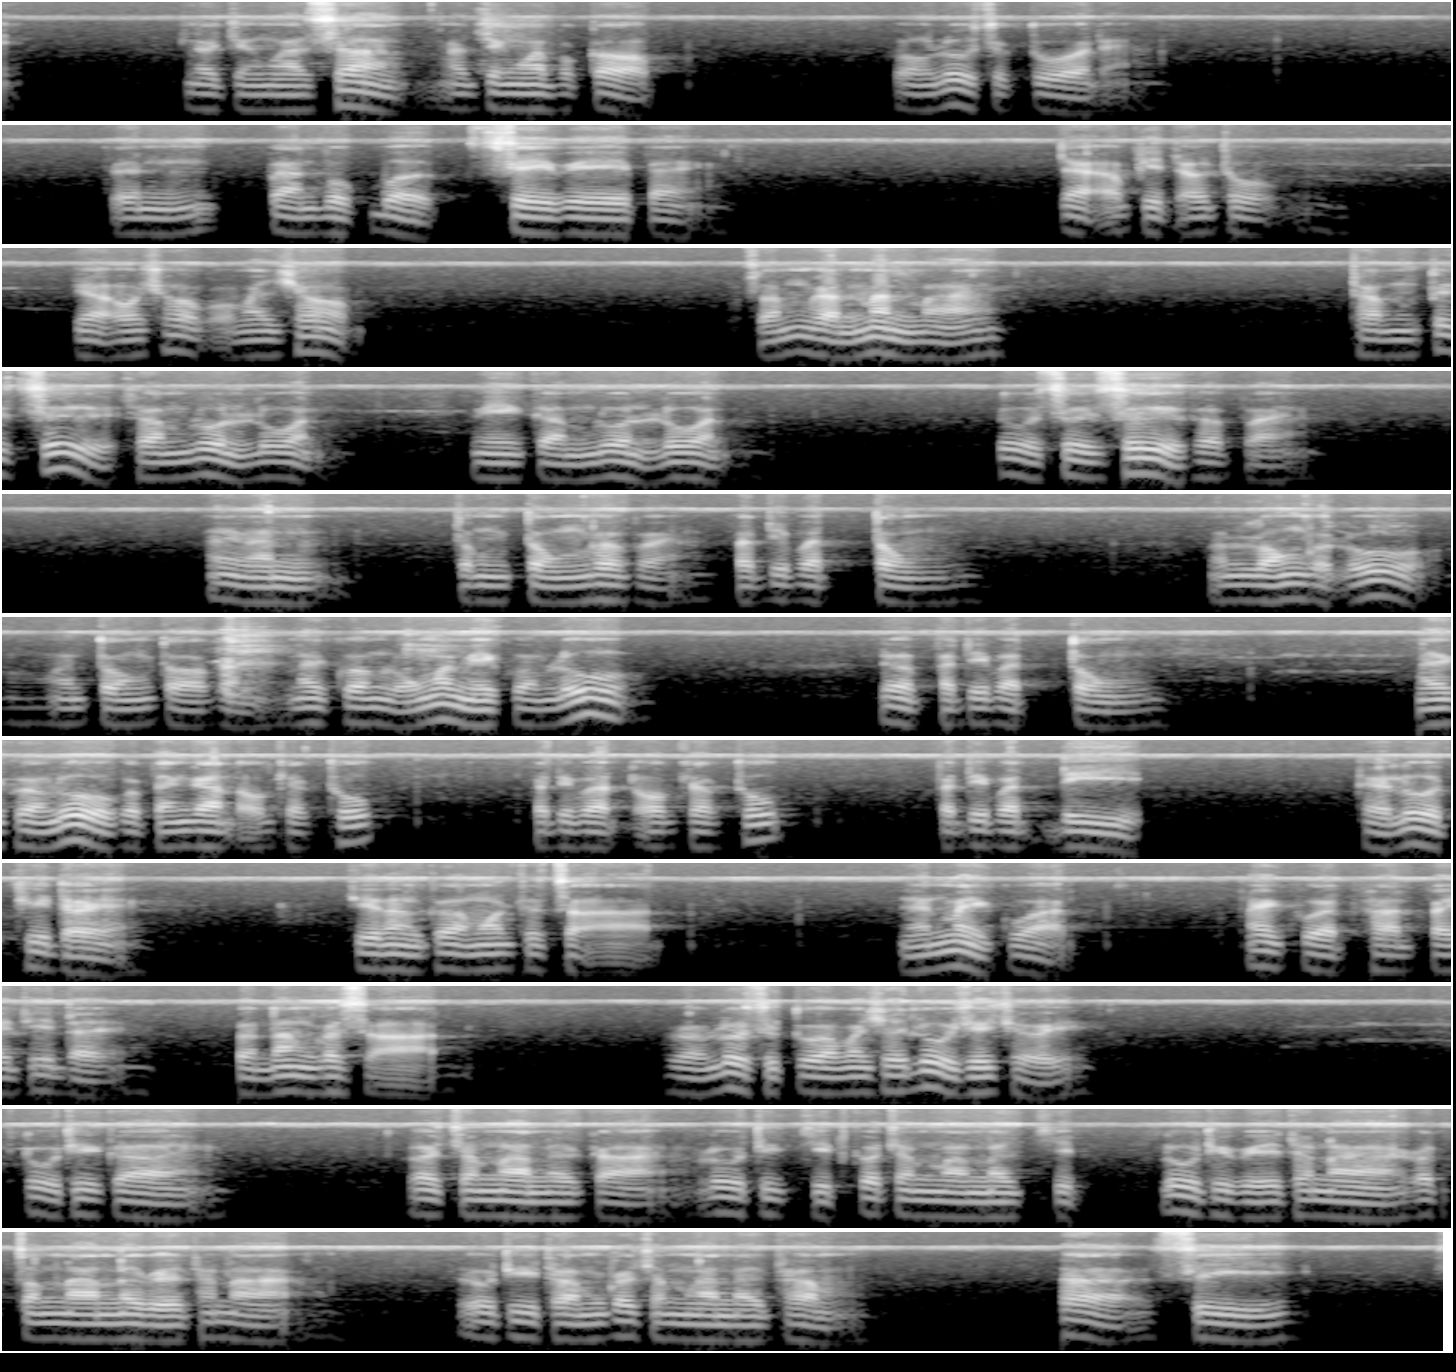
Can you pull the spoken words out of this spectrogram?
เราจึงมาสร้างเราจึงมาประกอบความรู้สึกตัวเนี่ยเป็นการบุกเบิกเซเวไป จะเอาผิดเอาถูกอย่าเอาชอบเอาไม่ชอบ สำคัญมั่นหมายทำซื่อทำล้วนล้วน มีกรรมล้วนล้วนรู้ซื่อๆเข้าไป ให้มันตรงตรงเข้าไป ปฏิบัติตรง มันหลงก็รู้ มันตรงต่อกัน ในความหลงมันมีความรู้เรียกปฏิบัติตรง ในความรู้ก็เป็นการออกจากทุกข์ ปฏิบัติออกจากทุกข์ ปฏิบัติดีแต่รู้ที่ใดที่นั่นก็มันจะสะอาดนั้นไม่กวาดไม่กวาดผ่านไปที่ใดตอนนั่งก็สะอาดความรู้สึกตัวไม่ใช่รู้เฉยๆรู้ที่กาย ก็ชำนาญในกายรู้ที่จิตก็ชำนาญในจิตรู้ที่เวทนา ก็ชำนาญในเวทนารู้ที่ธรรมก็ชำนาญในธรรม ถ้าสี่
